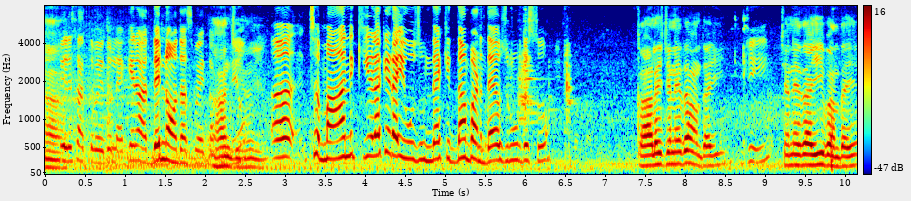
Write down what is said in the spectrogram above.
ਹਾਂ। ਸਵੇਰੇ 7 ਵਜੇ ਤੋਂ ਲੈ ਕੇ ਰਾਤ ਦੇ 9-10 ਵਜੇ ਤੱਕ ਹਾਂਜੀ, ਹੁੰਦੇ ਹੋ। ਅ, ਸਮਾਨ ਕਿਹੜਾ ਕਿਹੜਾ ਯੂਜ਼ ਹੁੰਦਾ ਹੈ? ਕਿੱਦਾਂ ਬਣਦਾ ਹੈ? ਉਹ ਜ਼ਰੂਰ ਦੱਸੋ। ਕਾਲੇ ਚਨੇ ਦਾ ਹੁੰਦਾ ਜੀ। ਜੀ। ਚਨੇ ਦਾ ਹੀ ਬਣਦਾ ਇਹ।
